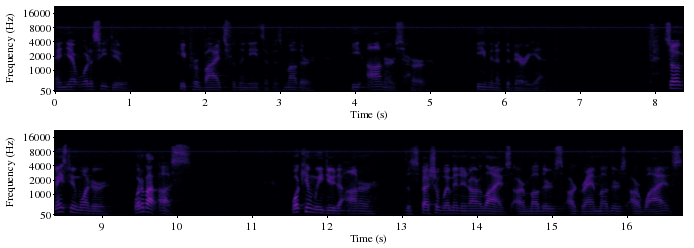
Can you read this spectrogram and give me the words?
And yet, what does he do? He provides for the needs of his mother. He honors her even at the very end. So it makes me wonder what about us? What can we do to honor the special women in our lives, our mothers, our grandmothers, our wives?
